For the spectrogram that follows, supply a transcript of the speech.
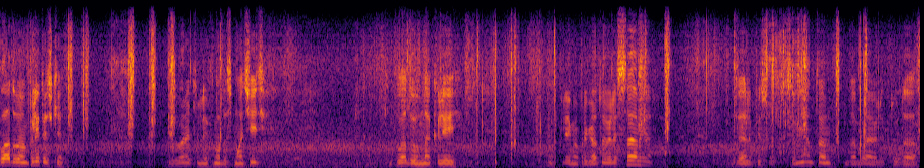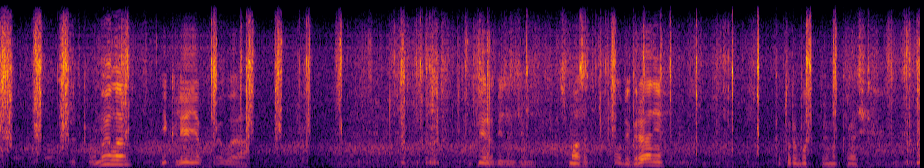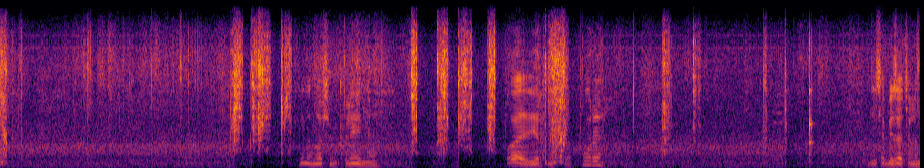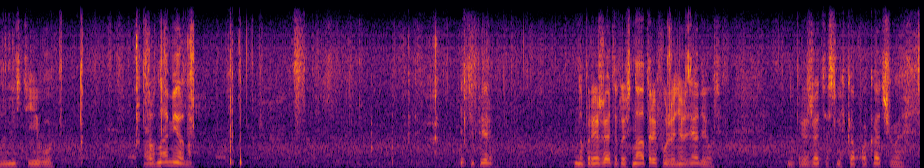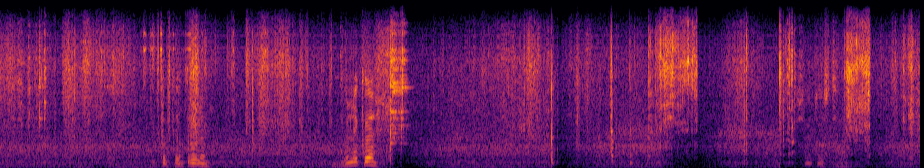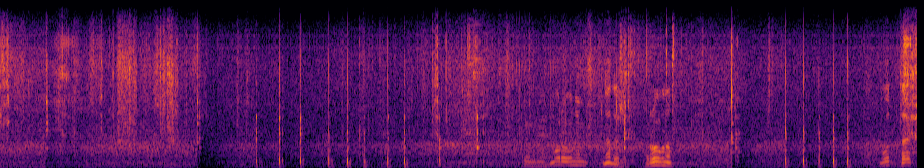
Выкладываем плиточки. Предварительно их надо смочить. Укладываем на клей. Клей мы приготовили сами. Взяли песок с цементом, добавили туда жидкого мыла и клея ПВА. Теперь обязательно смазать обе грани, которые будут примыкать. И наносим клей на поверхность опоры. Здесь обязательно нанести его равномерно. И теперь напряжать, то есть на отрыв уже нельзя делать. Напряжать я слегка покачивая. Под контролем дульника. Устраивает. Проверяем уровнем. Надо же ровно. Вот так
